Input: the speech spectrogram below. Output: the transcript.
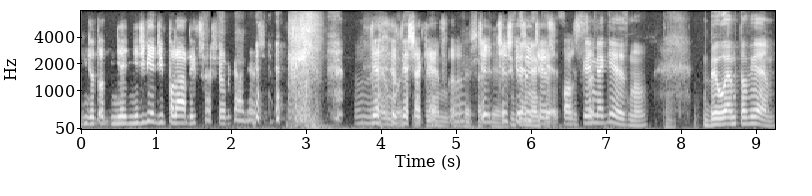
nie, no, nie, niedźwiedzi polarnych trzeba się odganiać. Wie, wiesz właśnie, jak wiem, jest. No. wiesz, jak jest. Ciężkie Wiem jak życie jest w Polsce. wiem jak jest, no. Tak. Byłem, to wiem.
